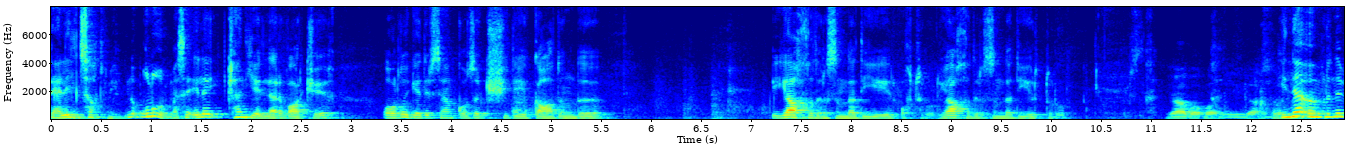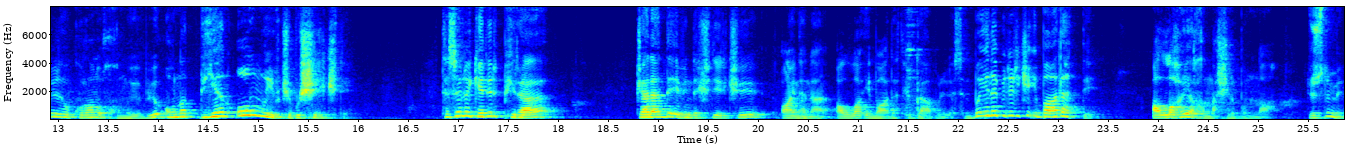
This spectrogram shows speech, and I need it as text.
dəlil çatmayıb. Nə olur? Məsələn elə kənd yerləri var ki, orada gedirsən qoca kişidir, qadındır. ya xıdırısında deyir, oturur, ya xıdırısında deyir, durur. Ya baba deyir, ya. E, nə ömründə bir Quran oxumayıb, ona deyən olmayıb ki, bu şirkdir. Təsəllə gedir pirə, gələndə evindəki deyir ki, ay nənə, Allah ibadəti qəbul etsin. Bu elə bilir ki, ibadətdir. Allaha yaxınlaşır bununla. Düzdürmü?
